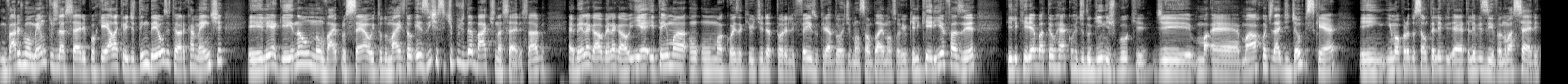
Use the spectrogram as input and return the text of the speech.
em vários momentos da série, porque ela acredita em Deus e, teoricamente, ele é gay, não, não vai pro céu e tudo mais. Então, existe esse tipo de debate na série, sabe? É bem legal, bem legal. E, é- e tem uma, um- uma coisa que o diretor ele fez, o criador de Mansão Bly e Mansão Rio, que ele queria fazer que ele queria bater o recorde do Guinness Book de é, maior quantidade de jump scare em, em uma produção é, televisiva, numa série.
